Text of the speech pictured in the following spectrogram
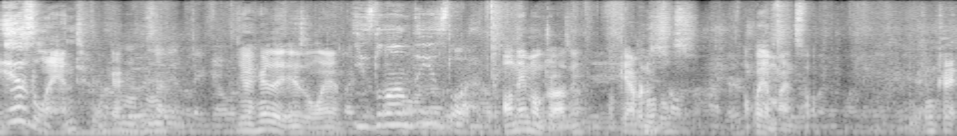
Island. Okay. Yeah, I hear that is a land. Island, Island. I'll name Eldrazi. I'll Cavernous. I'll play a Mindstorm. Okay.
